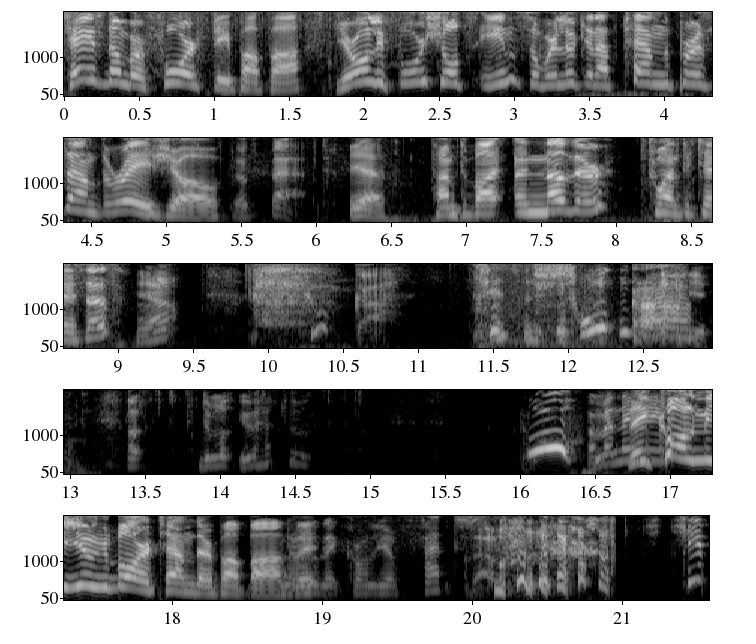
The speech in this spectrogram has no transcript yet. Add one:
Case number 40, Papa. You're only four shots in, so we're looking at 10% ratio. That's bad. Yeah. Time to buy another 20 cases. Yeah. Uh, du må, you have to... Woo! Ja, men They nej, call me young bartender, Papa. No, They- they call you fatso. Chip.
